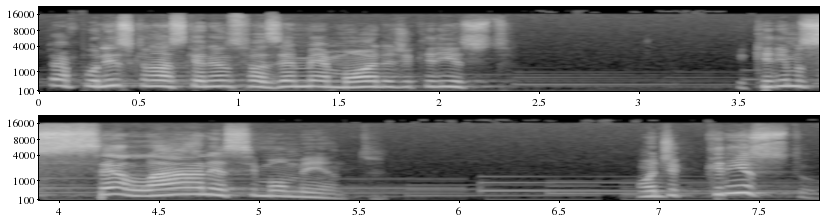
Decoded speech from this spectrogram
Então é por isso que nós queremos fazer memória de Cristo. E queremos selar esse momento. Onde Cristo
